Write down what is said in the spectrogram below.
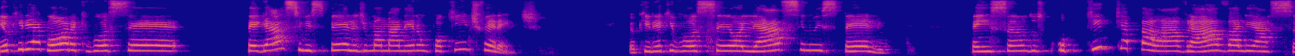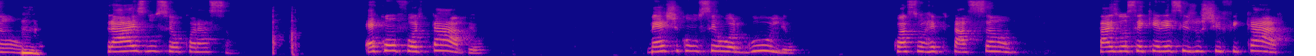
E eu queria agora que você pegasse o espelho de uma maneira um pouquinho diferente. Eu queria que você olhasse no espelho, pensando o que, que a palavra avaliação hum. traz no seu coração. É confortável? Mexe com o seu orgulho? Com a sua reputação? Faz você querer se justificar?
